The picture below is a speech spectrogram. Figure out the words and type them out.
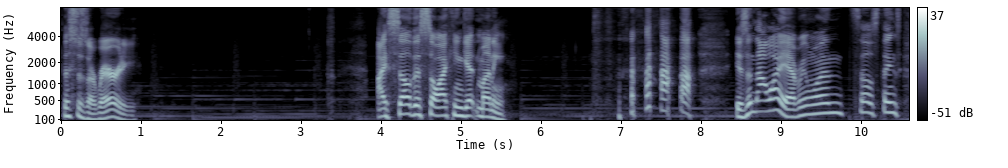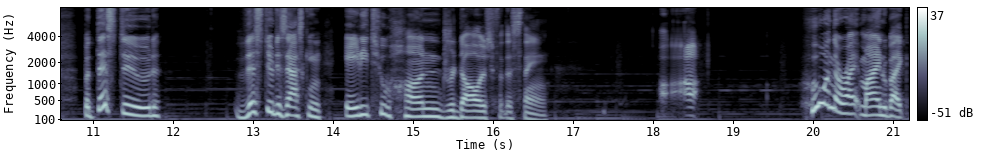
This is a rarity. I sell this so I can get money. Isn't that why everyone sells things? But this dude, this dude is asking $8,200 for this thing. Uh, who in their right mind would be like,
